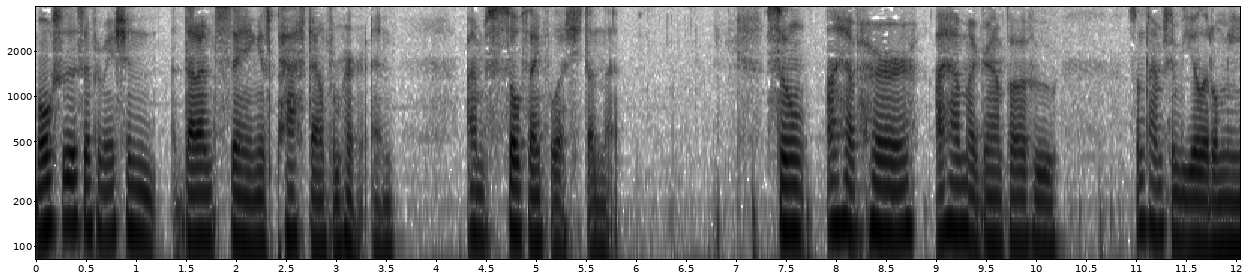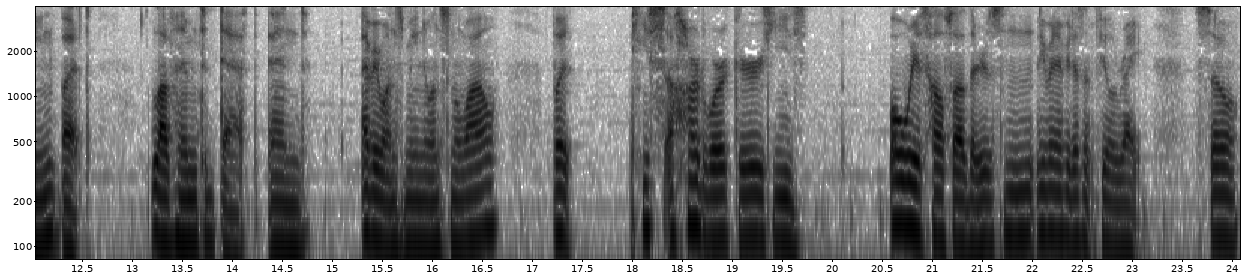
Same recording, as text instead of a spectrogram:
Most of this information that I'm saying is passed down from her, and I'm so thankful that she's done that. So, I have her, I have my grandpa who sometimes can be a little mean, but love him to death, and everyone's mean once in a while, but he's a hard worker, he's always helps others, even if he doesn't feel right. So,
